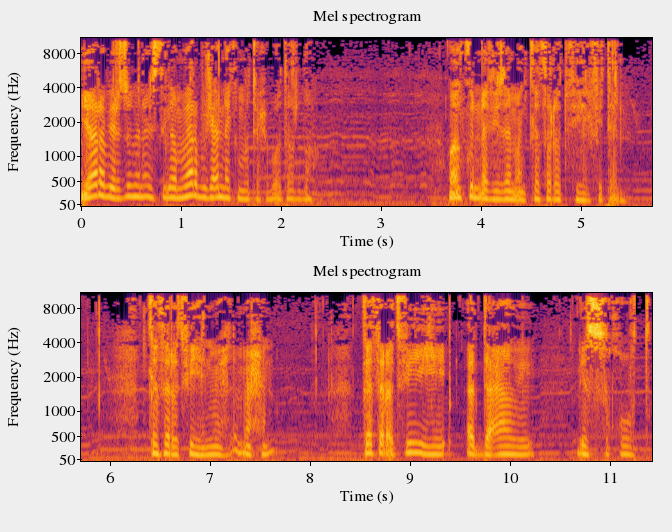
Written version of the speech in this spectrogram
يا رب يرزقنا الاستقامة. يا رب اجعلنا كما تحب وترضى. وأن كنا في زمن كثرت فيه الفتن كثرت فيه المحن كثرت فيه الدعاوي للسقوط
